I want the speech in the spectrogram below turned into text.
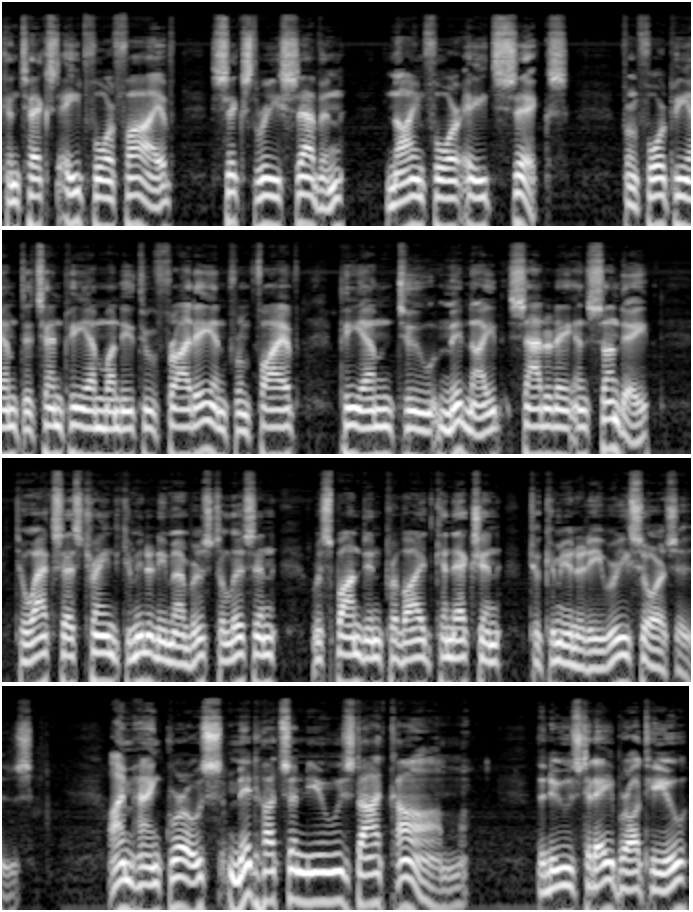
can text 845 637 9486 from 4 p.m. to 10 p.m. Monday through Friday and from 5 p.m. to midnight Saturday and Sunday to access trained community members to listen, respond, and provide connection to community resources. I'm Hank Gross, MidHudsonNews.com. The news today brought to you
